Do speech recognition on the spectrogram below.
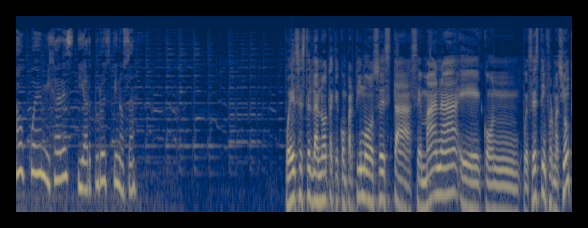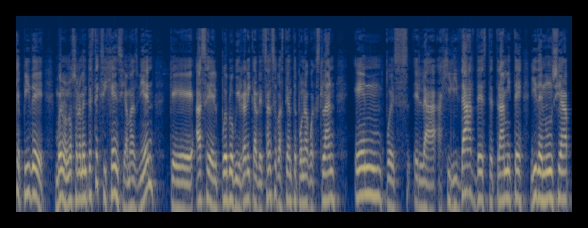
Aucue Mijares y Arturo Espinosa. Pues esta es la nota que compartimos esta semana eh, con pues esta información que pide, bueno, no solamente esta exigencia más bien que hace el pueblo birrárica de San Sebastián Teponahuaxtlán en pues en la agilidad de este trámite y denuncia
